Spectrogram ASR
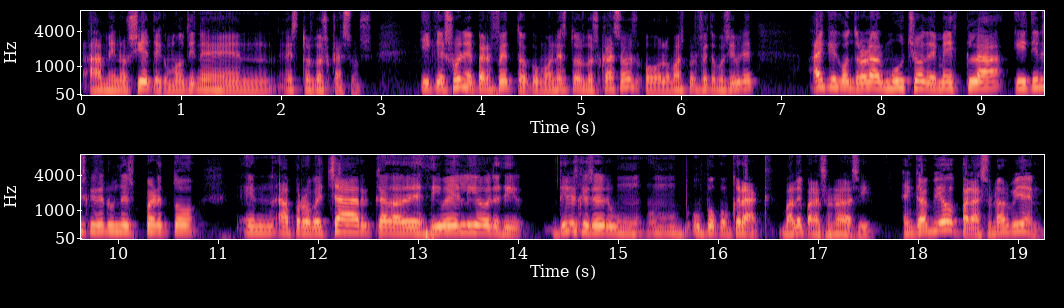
a menos 7, como tienen estos dos casos, y que suene perfecto como en estos dos casos, o lo más perfecto posible, hay que controlar mucho de mezcla y tienes que ser un experto en aprovechar cada decibelio, es decir, tienes que ser un, un poco crack, ¿vale? Para sonar así. En cambio, para sonar bien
